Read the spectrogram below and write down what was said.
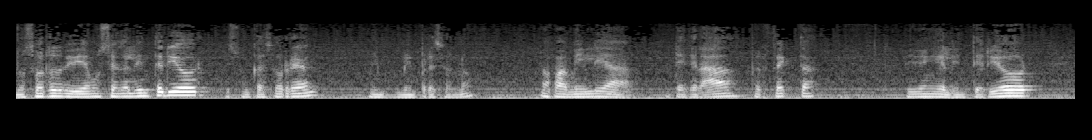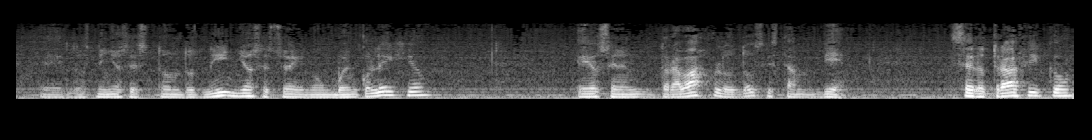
nosotros vivíamos en el interior, es un caso real, me, impresionó. Una familia integrada, perfecta, vive en el interior, eh, los niños son dos niños, estoy en un buen colegio, ellos tienen trabajo, los dos están bien. Cero tráfico,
